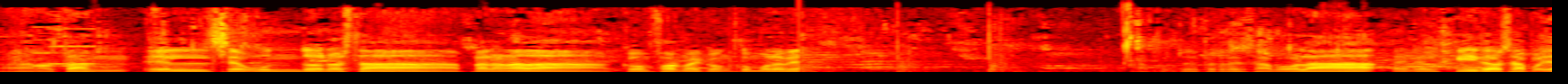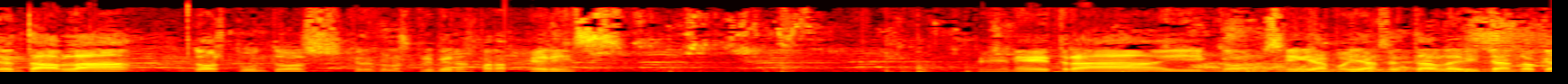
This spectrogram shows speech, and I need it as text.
Anotan el segundo. No está para nada conforme con cómo le ve. A punto de perder esa bola. En el giro se apoya en tabla. Dos puntos. Creo que los primeros para Enis. Penetra y consigue apoyarse en tabla evitando que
